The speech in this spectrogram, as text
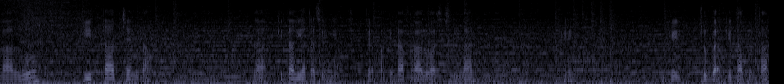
Lalu kita centang. Nah kita lihat hasilnya. Seperti apa? Kita evaluasi sebentar. Oke. Oke coba kita putar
